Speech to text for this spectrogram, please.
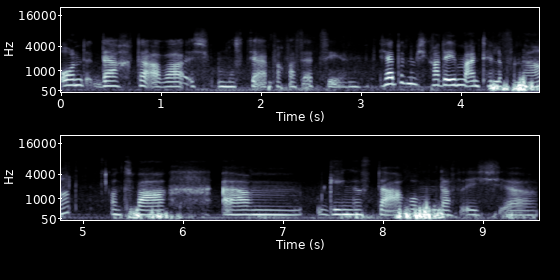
und dachte aber, ich muss dir einfach was erzählen. Ich hatte nämlich gerade eben ein Telefonat und zwar ähm, ging es darum, dass ich äh,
